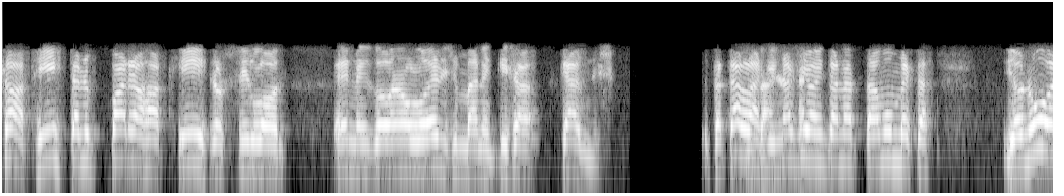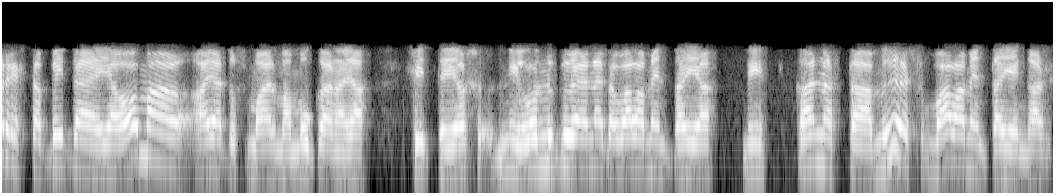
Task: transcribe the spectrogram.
sä oot hiihtänyt parhaat hiihdos silloin ennen kuin on ollut ensimmäinen kisa käynnissä. Että tällaisiin asioihin kannattaa mun mielestä jo nuoresta pitää ja oma ajatusmaailman mukana ja sitten jos niillä on nykyään näitä valmentajia, niin kannattaa myös valmentajien kanssa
